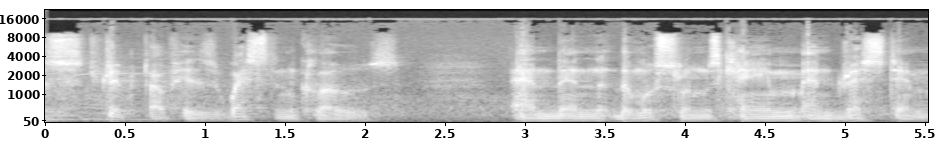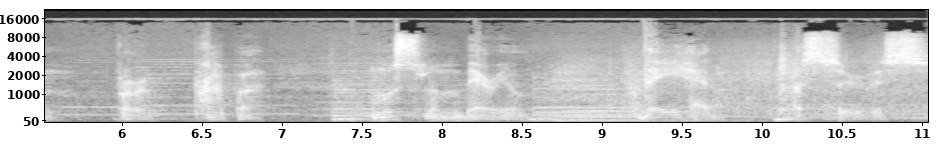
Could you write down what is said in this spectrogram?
was stripped of his Western clothes, and then the Muslims came and dressed him for a proper Muslim burial. They had a service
